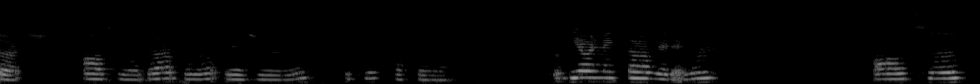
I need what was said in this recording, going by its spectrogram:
4 altına da bunu yazıyorum. 2 faktöriyel. Bir örnek daha verelim. 6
